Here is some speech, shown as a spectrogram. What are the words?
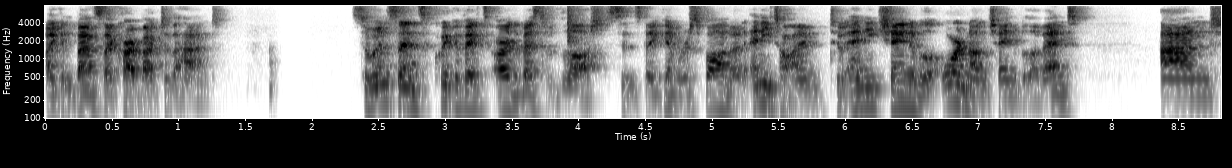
I can bounce that card back to the hand. So in a sense, quick effects are the best of the lot, since they can respond at any time to any chainable or non-chainable event, and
